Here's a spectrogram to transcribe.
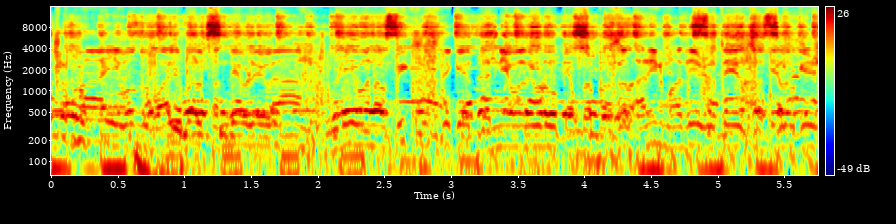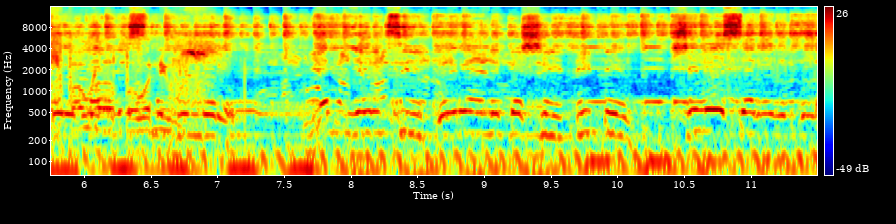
ಕ್ಲಬ್ನ ಈ ಒಂದು ವಾಲಿಬಾಲ್ ಪಂದ್ಯಾವಳಿಗಳ ವಿಡಿಯೋವನ್ನು ವೀಕ್ಷಿಸಲಿಕ್ಕೆ ಧನ್ಯವಾದಗಳು ಕ್ಯಾಮ್ರಾ ಪರ್ಸನ್ ಅನಿಲ್ ಮಹದೇವ್ ಜೊತೆ Satya Lokesh Pavala power news M M C ಗೌರವಾನ್ವಿತ Shri D T Shivesh sir ಅವರು ಕೂಡ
